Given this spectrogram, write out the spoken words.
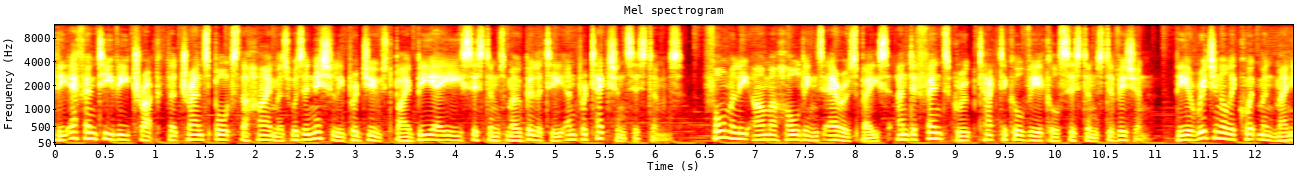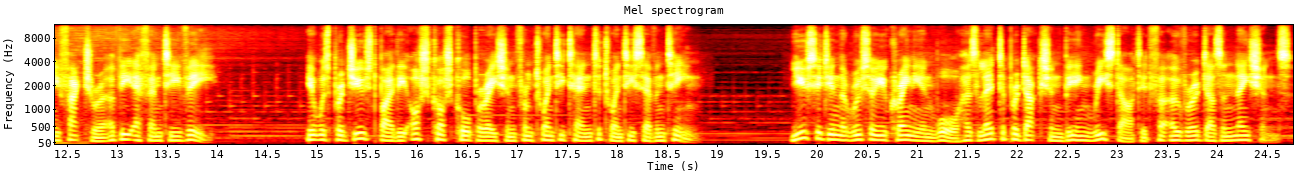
The FMTV truck that transports the HIMARS was initially produced by BAE Systems Mobility and Protection Systems, formerly Armor Holdings Aerospace and Defense Group Tactical Vehicle Systems Division, the original equipment manufacturer of the FMTV. It was produced by the Oshkosh Corporation from 2010 to 2017. Usage in the Russo-Ukrainian War has led to production being restarted for over a dozen nations.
